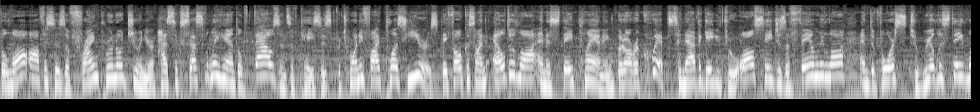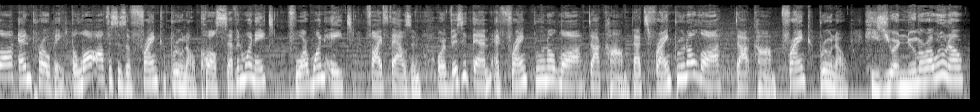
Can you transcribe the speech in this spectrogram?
The law offices of Frank Bruno Jr. has successfully handled thousands of cases for 25 plus years. They focus on elder law and estate planning, but are equipped to navigate you through all stages of family law and divorce to real estate law and probate. The law offices of Frank Bruno. Call 718 418 5000 or visit them at frankbrunolaw.com. That's frankbrunolaw.com. Frank Bruno. He's your numero uno.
